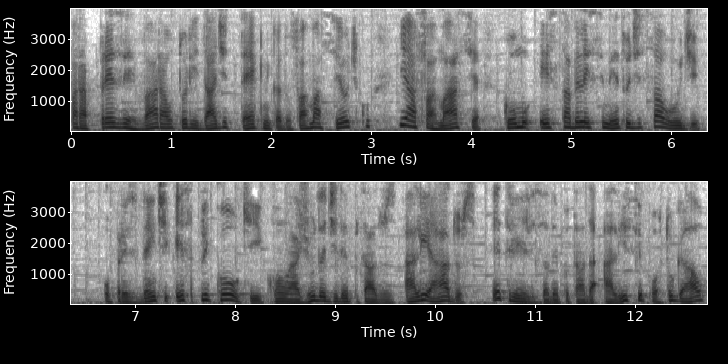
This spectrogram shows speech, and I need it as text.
para preservar a autoridade técnica do farmacêutico e a farmácia como estabelecimento de saúde. O presidente explicou que, com a ajuda de deputados aliados, entre eles a deputada Alice Portugal,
